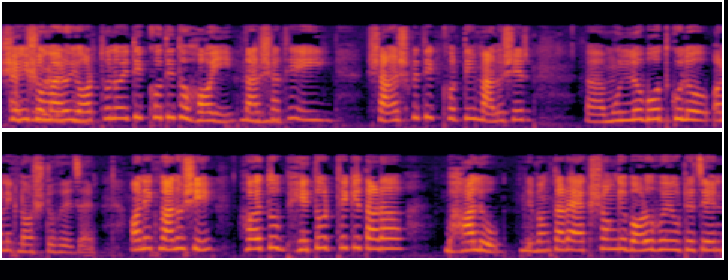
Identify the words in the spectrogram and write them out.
সেই সময়ের ওই অর্থনৈতিক ক্ষতি তো হয়ই। তার সাথে এই সাংস্কৃতিক ক্ষতি মানুষের মূল্যবোধগুলো অনেক নষ্ট হয়ে যায়। অনেক মানুষই হয়তো ভেতর থেকে তারা ভালো এবং তারা একসঙ্গে বড় হয়ে উঠেছেন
